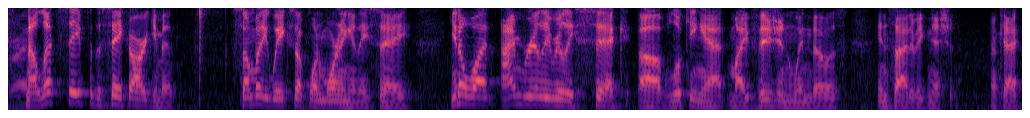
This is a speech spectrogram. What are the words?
Right. Now let's say for the sake of argument, somebody wakes up one morning and they say, you know what, I'm really, really sick of looking at my vision windows inside of Ignition. Okay?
